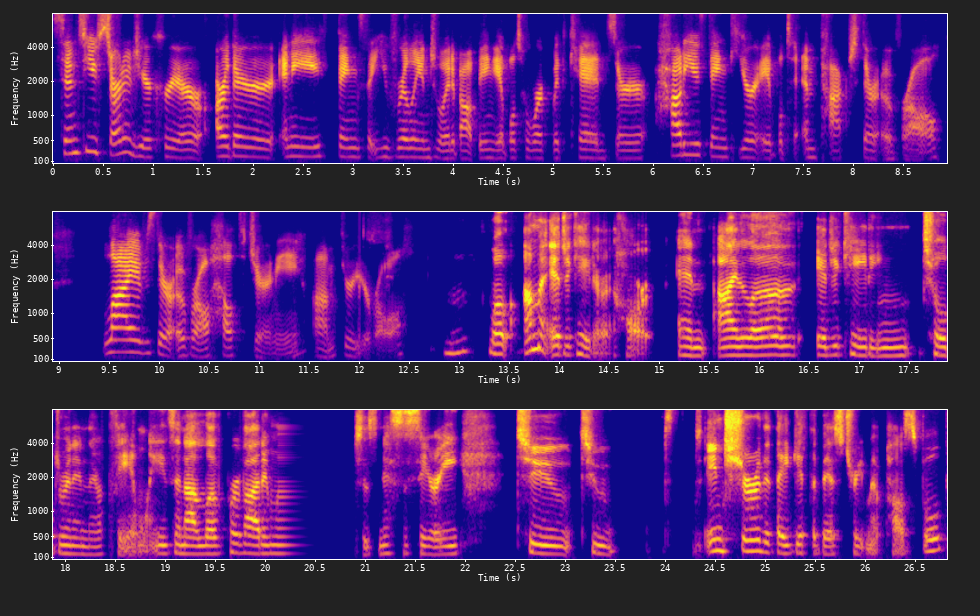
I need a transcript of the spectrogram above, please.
since you started your career, are there any things that you've really enjoyed about being able to work with kids, or how do you think you're able to impact their overall lives, their overall health journey um, through your role? Mm-hmm. Well, I'm an educator at heart. And I love educating children and their families, and I love providing what is necessary to to ensure that they get the best treatment possible.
